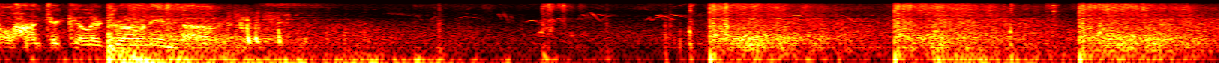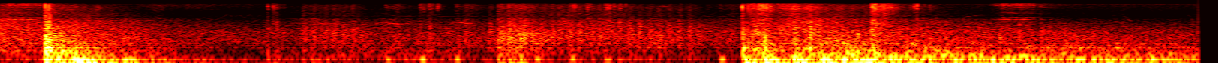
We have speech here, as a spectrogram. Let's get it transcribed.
Hostile hunter-killer drone inbound.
